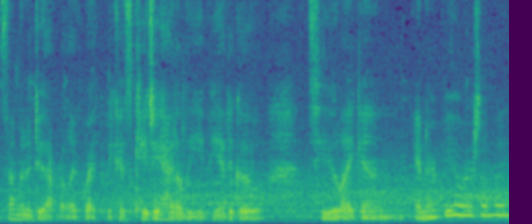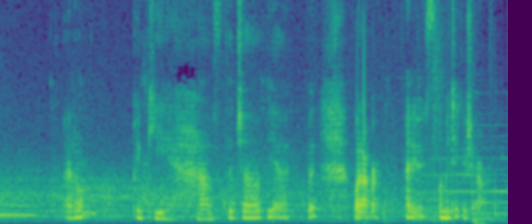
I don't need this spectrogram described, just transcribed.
So I'm gonna do that really quick because KJ had to leave. He had to go to like an interview or something. I don't think he has the job yet, but whatever. Anyways, let me take a shower.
